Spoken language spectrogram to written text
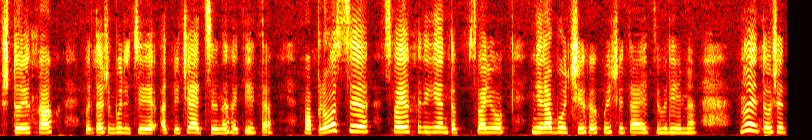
что и как. Вы даже будете отвечать на какие-то вопросы своих клиентов свое нерабочее, как вы считаете, время. Но это уже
